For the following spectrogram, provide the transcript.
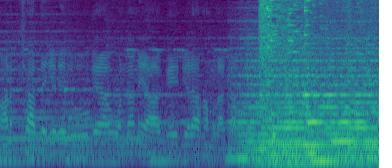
ਅਣਪਛਾਤੇ ਜਿਹੜੇ ਲੋਕ ਆ ਉਹਨਾਂ ਨੇ ਆ ਕੇ ਜਿਹੜਾ ਹਮਲਾ ਕਰ ਦਿੱਤਾ।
